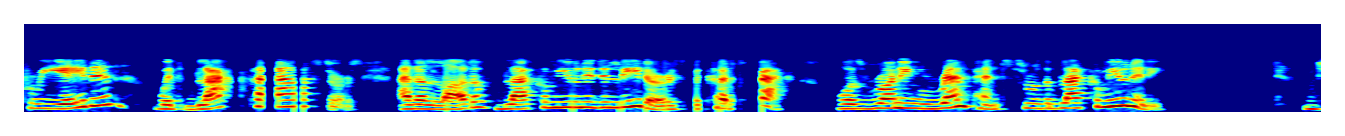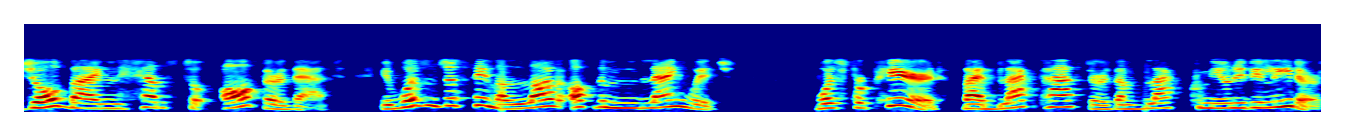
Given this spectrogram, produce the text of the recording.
created with black pastors and a lot of black community leaders because crack was running rampant through the black community. Joe Biden helped to author that. It wasn't just him, a lot of the language was prepared by black pastors and black community leaders.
